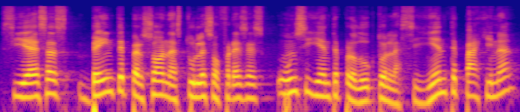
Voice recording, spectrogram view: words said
Si a esas 20 personas tú les ofreces un siguiente producto en la siguiente página,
